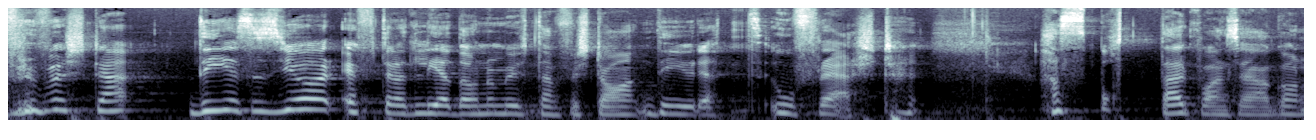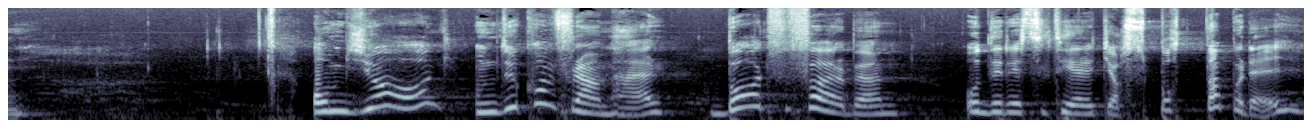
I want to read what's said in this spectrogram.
för det första, det Jesus gör efter att leda honom utanför stan, det är ju rätt ofräscht. Han spottar på hans ögon. Om jag, om du kom fram här, bad för förbön och det resulterade i att jag spottar på dig,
